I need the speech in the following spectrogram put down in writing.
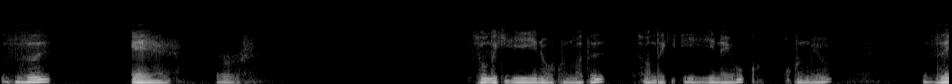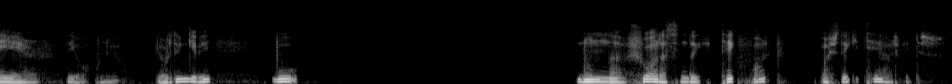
the, air, r. Sondaki i yine okunmadı. Sondaki i yine yok. Okunmuyor. There diye okunuyor. Gördüğün gibi bu nunla şu arasındaki tek fark baştaki T harfidir.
